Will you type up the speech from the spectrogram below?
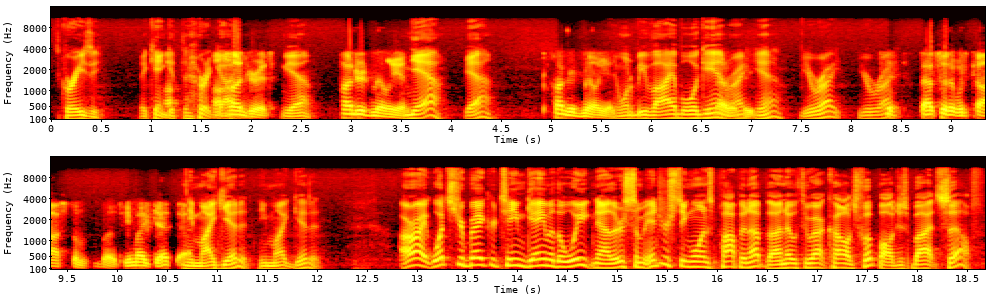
It's crazy. They can't get the right guy. hundred. Yeah. Hundred million. Yeah. Yeah. Hundred million. They want to be viable again, right? be- Yeah. You're right. You're right. That's what it would cost them, but he might get that. He might get it. He might get it. All right, what's your Baker team game of the week? Now, there's some interesting ones popping up that I know throughout college football just by itself.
